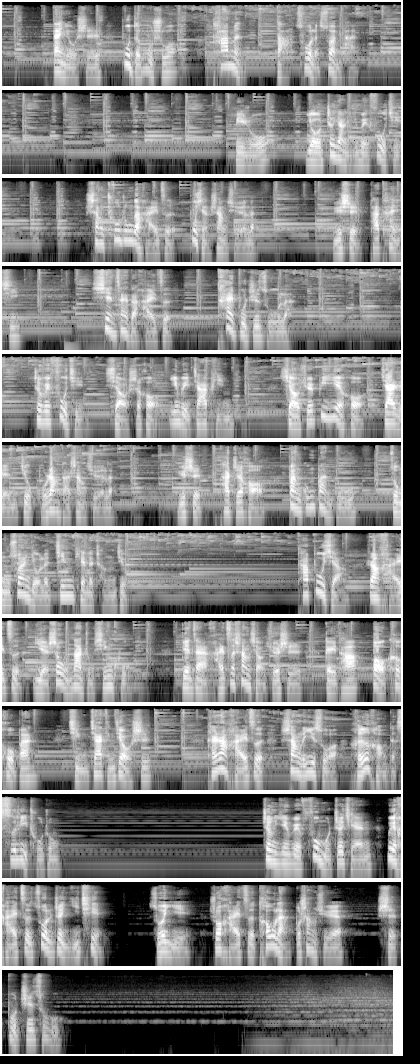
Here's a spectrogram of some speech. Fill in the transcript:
但有时不得不说，他们打错了算盘。比如，有这样一位父亲，上初中的孩子不想上学了，于是他叹息。现在的孩子太不知足了。这位父亲小时候因为家贫，小学毕业后家人就不让他上学了，于是他只好半工半读，总算有了今天的成就。他不想让孩子也受那种辛苦，便在孩子上小学时给他报课后班，请家庭教师，还让孩子上了一所很好的私立初中。正因为父母之前为孩子做了这一切，所以说孩子偷懒不上学是不知足。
